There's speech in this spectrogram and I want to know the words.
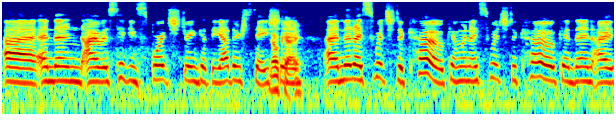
uh, and then I was taking sports drink at the other station. Okay and then I switched to Coke. And when I switched to Coke, and then I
